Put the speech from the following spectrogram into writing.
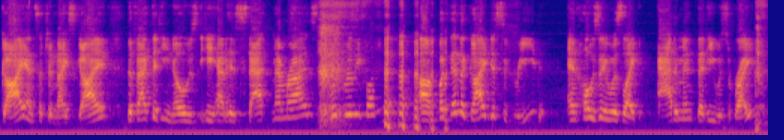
guy and such a nice guy. The fact that he knows he had his stat memorized was really funny. um, but then the guy disagreed, and Jose was like adamant that he was right.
